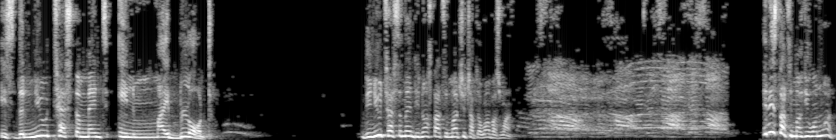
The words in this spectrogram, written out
is the New Testament in my blood. The New Testament did not start in Matthew chapter 1, verse 1. It didn't start in Matthew 1 1.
